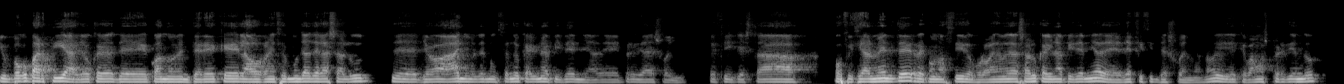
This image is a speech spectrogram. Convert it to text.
un poco partía, yo creo, de cuando me enteré que la Organización Mundial de la Salud eh, llevaba años denunciando que hay una epidemia de pérdida de sueño. Es decir, que está oficialmente reconocido por la Organización Mundial de la Salud que hay una epidemia de déficit de sueño, ¿no? Y que vamos perdiendo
